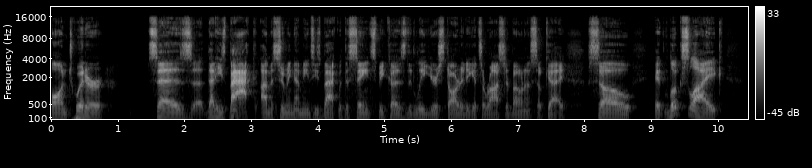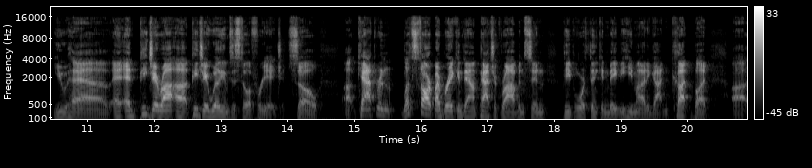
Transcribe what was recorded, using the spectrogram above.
on Twitter says uh, that he's back. I'm assuming that means he's back with the Saints because the league year started. He gets a roster bonus. Okay. So it looks like you have and, and PJ uh, PJ Williams is still a free agent. So, uh, Katherine, let's start by breaking down Patrick Robinson. People were thinking maybe he might have gotten cut, but uh,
